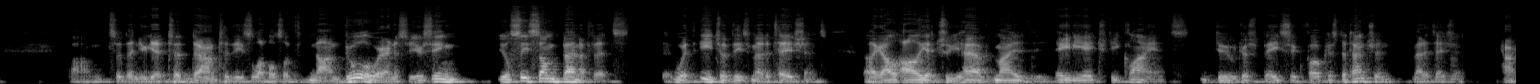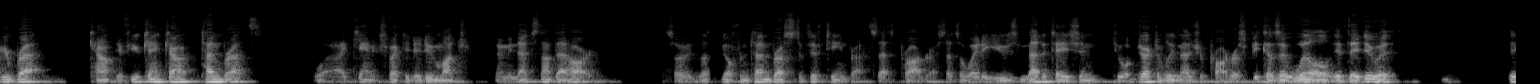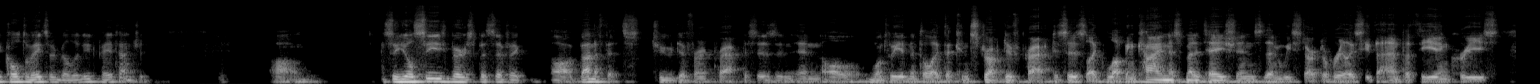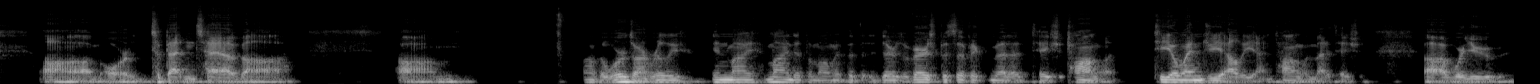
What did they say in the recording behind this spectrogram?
Um, so then you get to down to these levels of non-dual awareness. So you're seeing, you'll see some benefits with each of these meditations. Like I'll, I'll actually have my ADHD clients do just basic focused attention meditation. Count your breath count, if you can't count 10 breaths, well, I can't expect you to do much. I mean, that's not that hard. So let's go from 10 breaths to 15 breaths. That's progress. That's a way to use meditation to objectively measure progress because it will, if they do it, it cultivates their ability to pay attention. Um, so you'll see very specific uh, benefits to different practices. And, and all once we get into like the constructive practices like loving kindness meditations then we start to really see the empathy increase um, or Tibetans have, uh, um, oh, the words aren't really in my mind at the moment, but th- there's a very specific meditation, Tonglen, T-O-N-G-L-E-N, Tonglen meditation, uh, where you,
